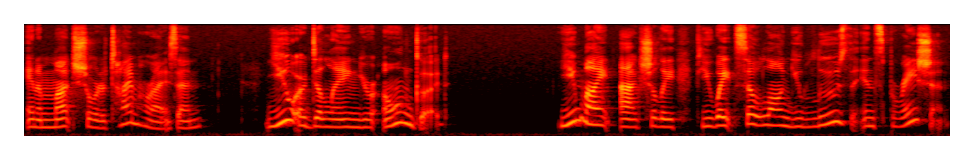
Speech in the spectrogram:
in a much shorter time horizon, you are delaying your own good. You might actually if you wait so long you lose the inspiration.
